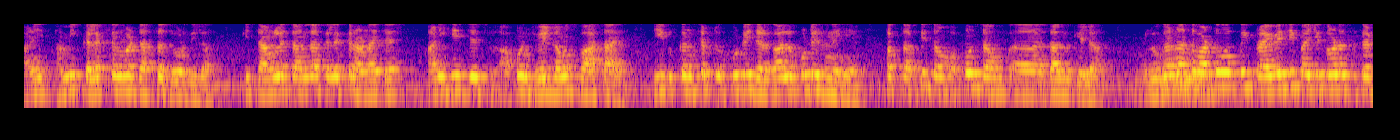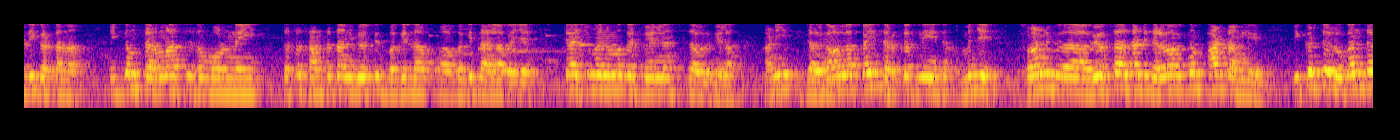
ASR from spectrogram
आणि आम्ही कलेक्शनवर जास्त जोर दिला की चांगलं चांगलं कलेक्शन आणायचं आहे आणि ही जे आपण ज्वेल लाऊन्स पाहत आहे ही कन्सेप्ट कुठे जळगावला कुठेच नाही आहे फक्त आपण चालू केलं. लोकांना असं वाटतं की प्रायव्हसी पाहिजे थोडंसं खरेदी करताना. एकदम सरमास समोर नाही तसं शांतता आणि व्यवस्थित बघितला बघितला आला पाहिजे. त्या हिशोबाने मग ज्वेलन्स चालू केला. आणि जळगावला काहीच हरकत नाही. म्हणजे स्वर्ण व्यवसायासाठी जळगाव एकदम फार चांगली आहे. इकडच्या लोकांचा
